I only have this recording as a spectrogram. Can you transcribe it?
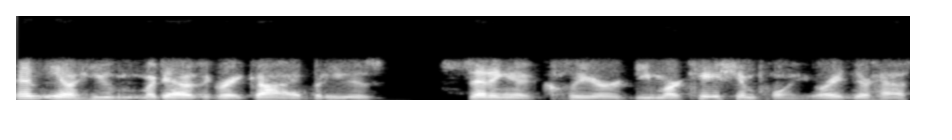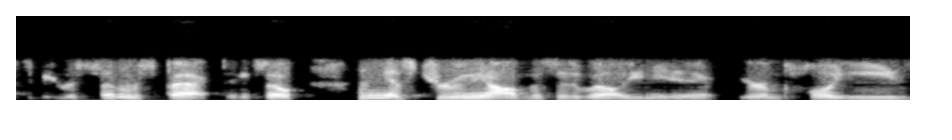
And you know, he, my dad was a great guy, but he was setting a clear demarcation point, right? There has to be some respect, and so I think that's true in the office as well. You need your employees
